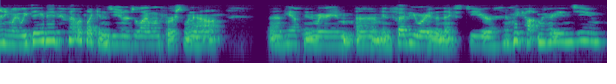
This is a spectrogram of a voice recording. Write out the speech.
anyway, we dated. That was like in June or July when we first went out. Um, he asked me to marry him um, in February of the next year, and we got married in June.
